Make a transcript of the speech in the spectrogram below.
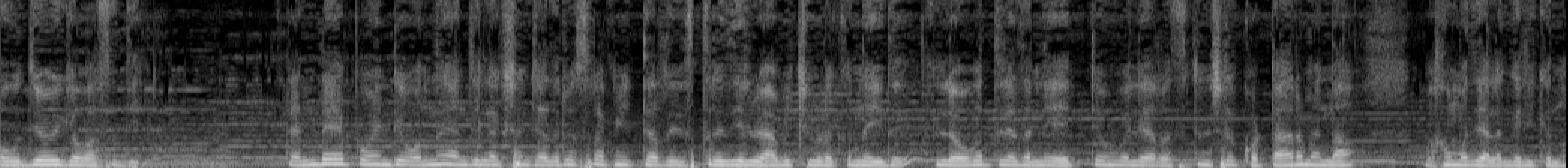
ഔദ്യോഗിക വസതി. രണ്ട് പോയിന്റ് ഒന്ന് അഞ്ച് ലക്ഷം ചതുരശ്ര മീറ്റർ വിസ്തൃതിയിൽ വ്യാപിച്ചു കിടക്കുന്ന ഇത് ലോകത്തിലെ തന്നെ ഏറ്റവും വലിയ റെസിഡൻഷ്യൽ കൊട്ടാരം എന്ന ബഹുമതി അലങ്കരിക്കുന്നു.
